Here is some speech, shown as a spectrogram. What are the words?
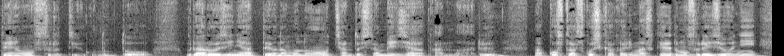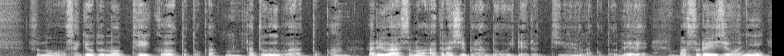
店をするということと、裏路地にあったようなものをちゃんとしたメジャー感のある、まあ、コストは少しかかりますけれども、それ以上に、その先ほどのテイクアウトとか、うん、あとウーバーとか、うん、あるいはその新しいブランドを入れるっていうようなことで、まあ、それ以上に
